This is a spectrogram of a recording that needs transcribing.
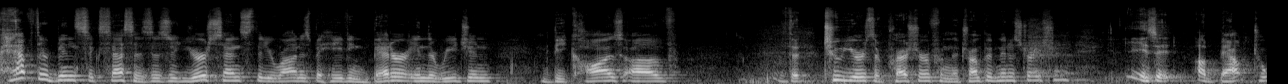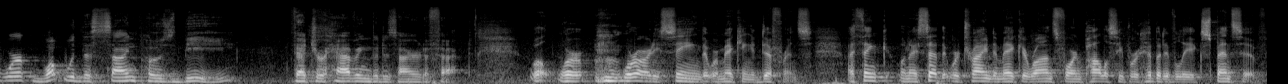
Have there been successes? Is it your sense that Iran is behaving better in the region because of the two years of pressure from the Trump administration? Is it about to work? What would the signpost be that you're having the desired effect? Well, we're, we're already seeing that we're making a difference. I think when I said that we're trying to make Iran's foreign policy prohibitively expensive,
